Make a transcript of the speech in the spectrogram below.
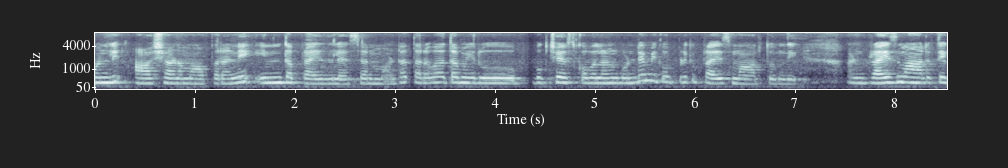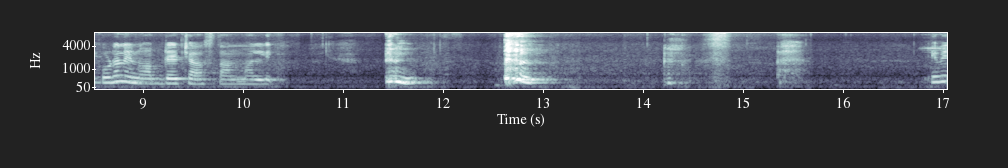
ఓన్లీ ఆషాఢం ఆఫర్ అని ఇంత ప్రైస్ లెస్ అనమాట తర్వాత మీరు బుక్ చేసుకోవాలనుకుంటే మీకు ఇప్పటికి ప్రైస్ మారుతుంది. అండ్ ప్రైస్ మారితే కూడా నేను అప్డేట్ చేస్తాను మళ్ళీ. ఇవి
